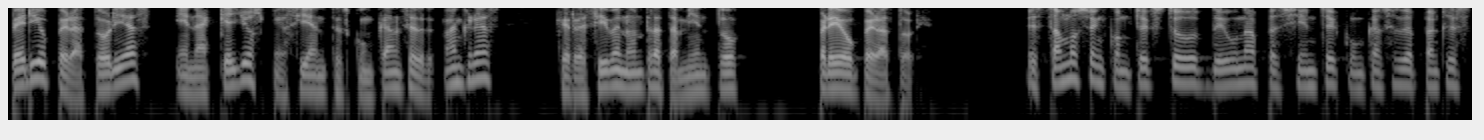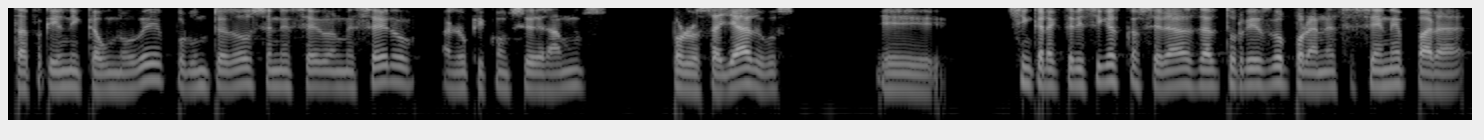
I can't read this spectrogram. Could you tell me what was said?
perioperatorias en aquellos pacientes con cáncer de páncreas que reciben un tratamiento preoperatorio. Estamos en contexto de una paciente con cáncer de páncreas etapa clínica 1B por un T2N0M0, a lo que consideramos por los hallazgos, eh, sin características consideradas de alto riesgo por NSCN para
